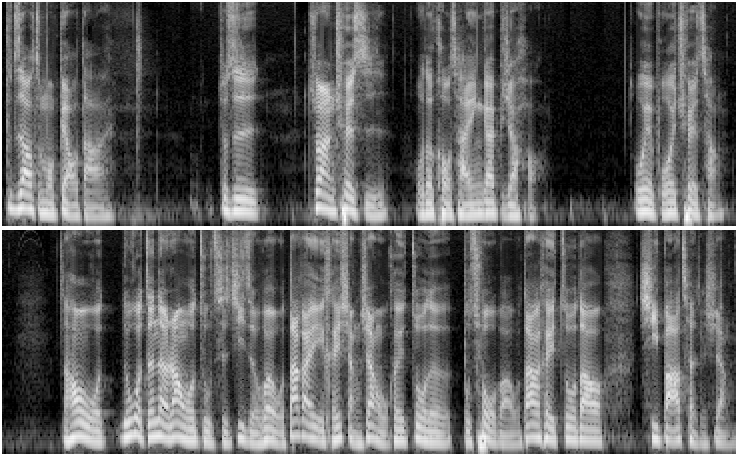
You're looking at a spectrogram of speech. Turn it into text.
不知道怎么表达、就是虽然确实我的口才应该比较好，我也不会怯场。然后我如果真的让我主持记者会，我大概也可以想象我可以做得不错吧，我大概可以做到七八成像。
